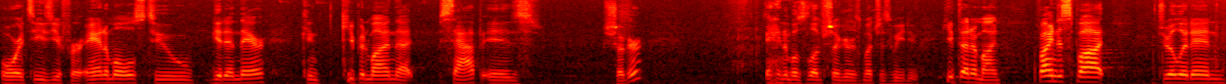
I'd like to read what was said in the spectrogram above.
or it's easier for animals to get in there. Can keep in mind that sap is sugar. Animals love sugar as much as we do. Keep that in mind. Find a spot, drill it in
